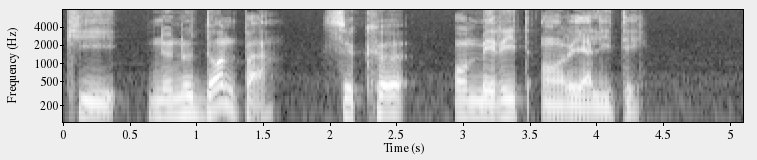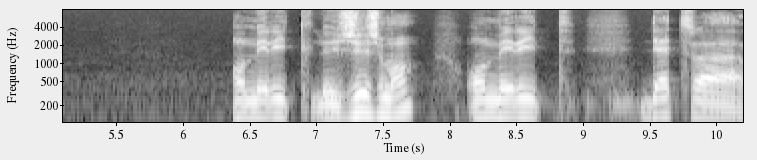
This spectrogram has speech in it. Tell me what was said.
qui ne nous donne pas ce que on mérite en réalité. On mérite le jugement, on mérite d'être euh,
